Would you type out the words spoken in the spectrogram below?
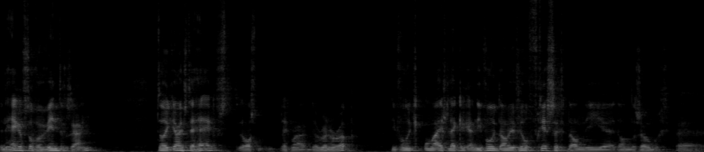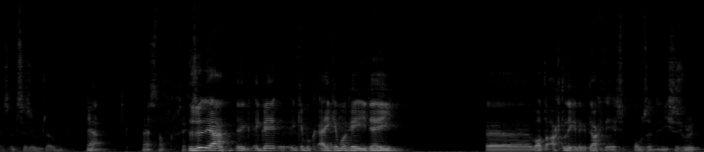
een herfst of een winter zijn. Terwijl ik juist de herfst, dat was zeg maar de runner-up, die vond ik onwijs lekker en die vond ik dan weer veel frisser dan, die, eh, dan de zomer, eh, het seizoen zomer. Ja, snap ik. Dus eh, ja, ik, ik, weet, ik heb ook eigenlijk helemaal geen idee eh, wat de achterliggende gedachte is om ze die seizoenen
